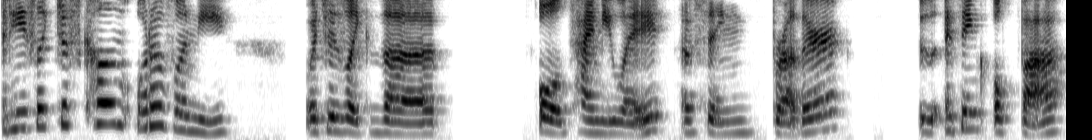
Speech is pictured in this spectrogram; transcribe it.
And he's like, just call him Oraboni, which is like the old timey way of saying brother. I think Oppa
